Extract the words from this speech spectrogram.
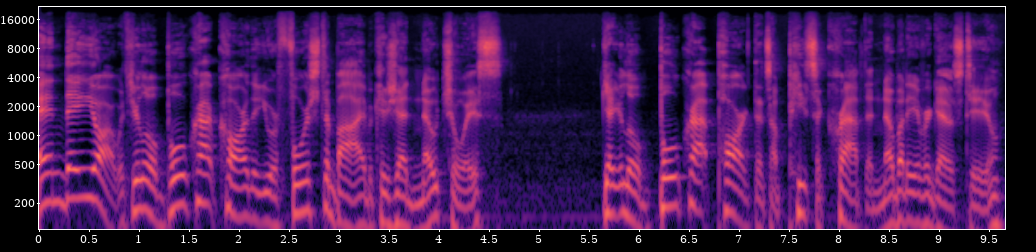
And there you are with your little bullcrap car that you were forced to buy because you had no choice. You got your little bullcrap park that's a piece of crap that nobody ever goes to.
